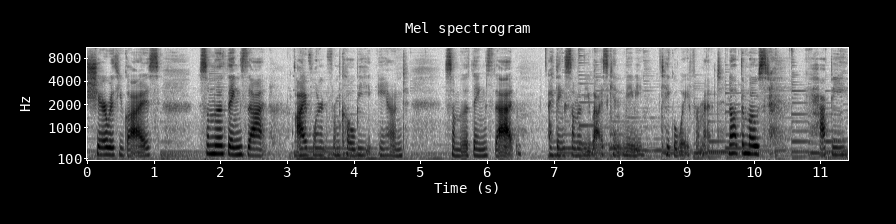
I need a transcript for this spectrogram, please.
share with you guys some of the things that I've learned from Kobe and some of the things that I think some of you guys can maybe take away from it. Not the most happy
